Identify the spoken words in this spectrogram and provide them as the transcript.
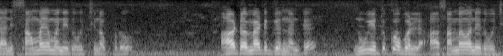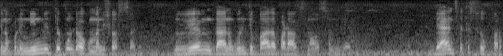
దాని సమయం అనేది వచ్చినప్పుడు ఆటోమేటిక్గా ఏంటంటే నువ్వు ఎత్తుక్కోబడలే ఆ సమయం అనేది వచ్చినప్పుడు నిన్ను ఎత్తుకుంటే ఒక మనిషి వస్తాడు. నువ్వేం దాని గురించి బాధపడాల్సిన అవసరం లేదు. డ్యాన్స్ అయితే సూపర్.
